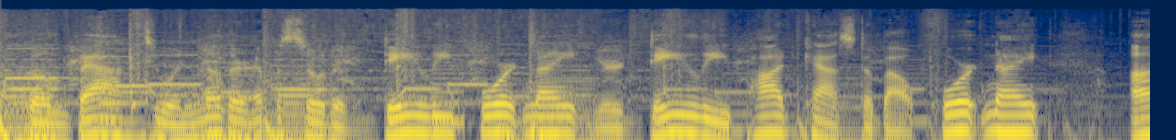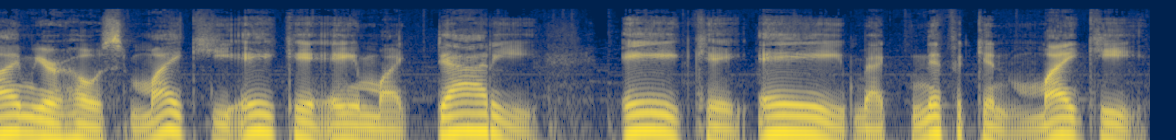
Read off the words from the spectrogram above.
welcome back to another episode of Daily Fortnite, your daily podcast about Fortnite. I'm your host, Mikey, aka Mike Daddy, aka Magnificent Mikey.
